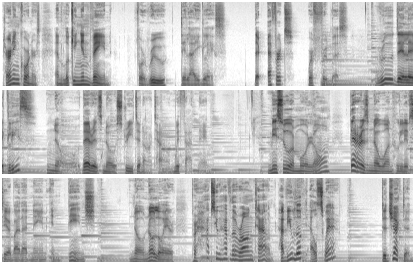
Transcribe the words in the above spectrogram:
turning corners and looking in vain for Rue de la Église. Their efforts were fruitless. Rue de l'Église? No, there is no street in our town with that name. Monsieur Mourlon? There is no one who lives here by that name in Binche. No, no, lawyer. Perhaps you have the wrong town. Have you looked elsewhere? Dejected,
